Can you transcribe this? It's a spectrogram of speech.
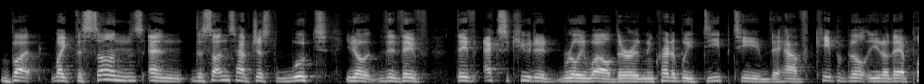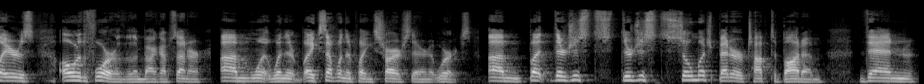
But like the Suns and the Suns have just looked you know they've they've executed really well. They're an incredibly deep team. They have capability. You know, they have players all over the floor other than backup center. Um, when, when they're except when they're playing stars there and it works. Um, but they're just they're just so much better top to bottom than.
